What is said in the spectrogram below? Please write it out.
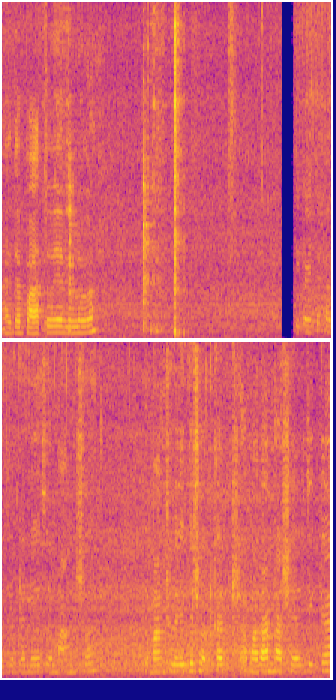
আর এটা ভাত হয়ে গেল হাজব্যান্ডটা লেগেছে মাংস। তো মাংসটা দেখতে শর্টকাট আমার রান্না শেষ দিকে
